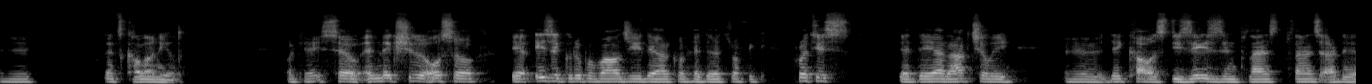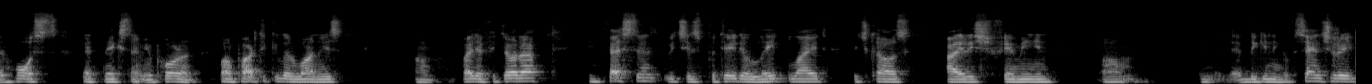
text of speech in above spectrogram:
Uh, that's colonial. Okay, so, and make sure also there is a group of algae, they are called heterotrophic protists, that they are actually, uh, they cause diseases in plants. Plants are their hosts that makes them important. One particular one is um, Phytophthora infestans, which is potato late blight, which caused Irish famine um, in the beginning of century,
